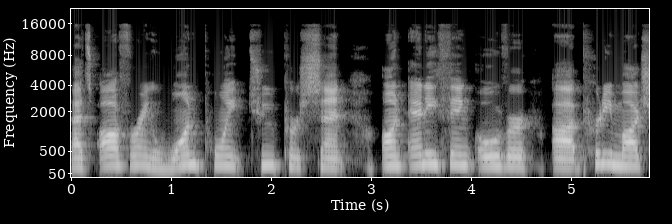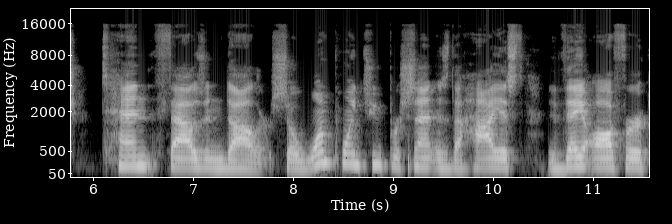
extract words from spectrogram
that's offering 1.2% on anything over uh, pretty much $10,000. So 1.2% is the highest they offer,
